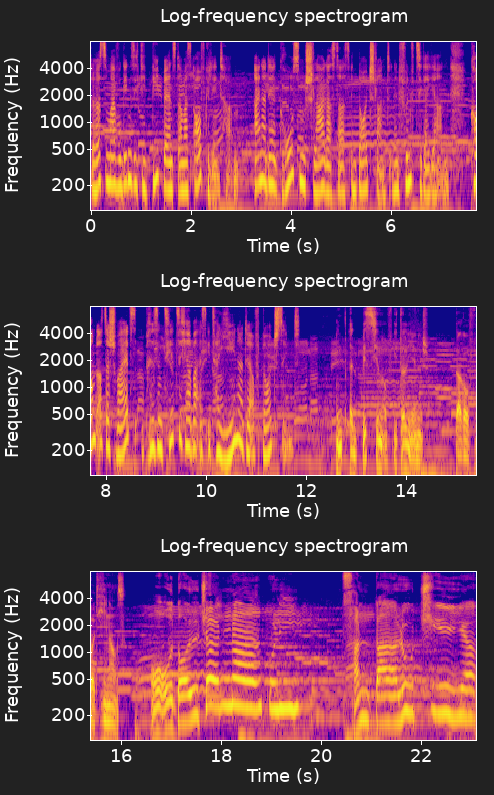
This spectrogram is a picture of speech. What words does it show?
Da hörst du mal, wogegen sich die Beatbands damals aufgelehnt haben. Einer der großen Schlagerstars in Deutschland in den 50er Jahren. Kommt aus der Schweiz, präsentiert sich aber als Italiener, der auf Deutsch singt. Und ein bisschen auf Italienisch. Darauf wollte ich hinaus. O dolce Napoli, Santa Lucia.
